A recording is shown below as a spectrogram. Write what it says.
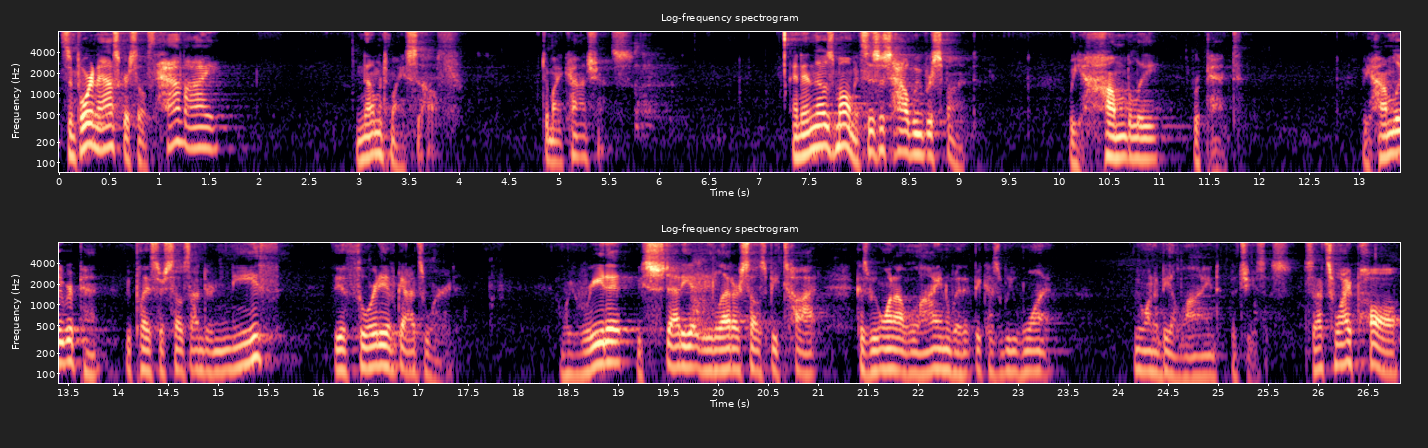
it's important to ask ourselves have I numbed myself to my conscience? And in those moments, this is how we respond we humbly repent. We humbly repent. We place ourselves underneath the authority of God's word. We read it, we study it, we let ourselves be taught because we want to align with it because we want we want to be aligned with Jesus. So that's why Paul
